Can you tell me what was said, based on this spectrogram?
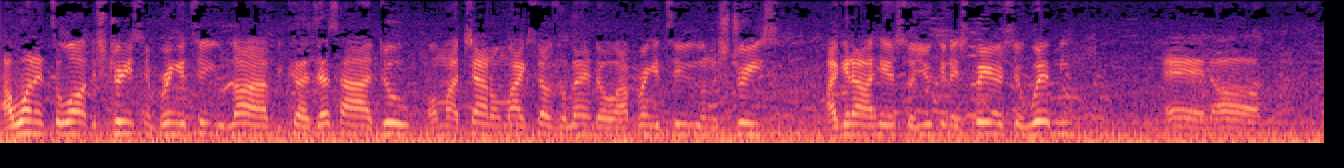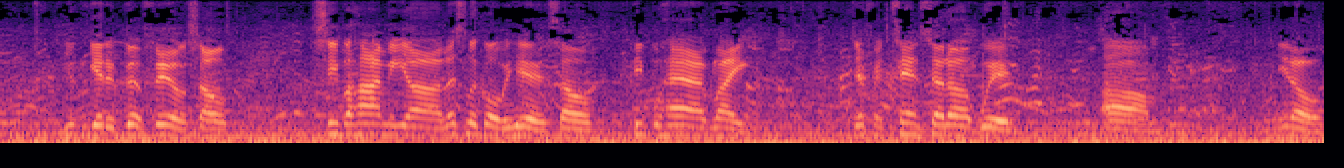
I wanted to walk the streets and bring it to you live because that's how I do on my channel, Mike Sells Orlando. I bring it to you on the streets. I get out here so you can experience it with me and uh, you can get a good feel. So see behind me, uh, let's look over here. So people have like different tents set up with, um, you know,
